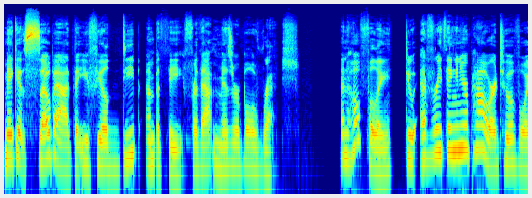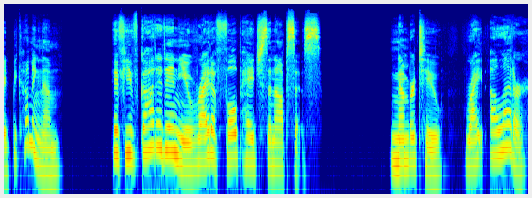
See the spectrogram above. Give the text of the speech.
Make it so bad that you feel deep empathy for that miserable wretch. And hopefully, do everything in your power to avoid becoming them. If you've got it in you, write a full page synopsis. Number two, write a letter.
